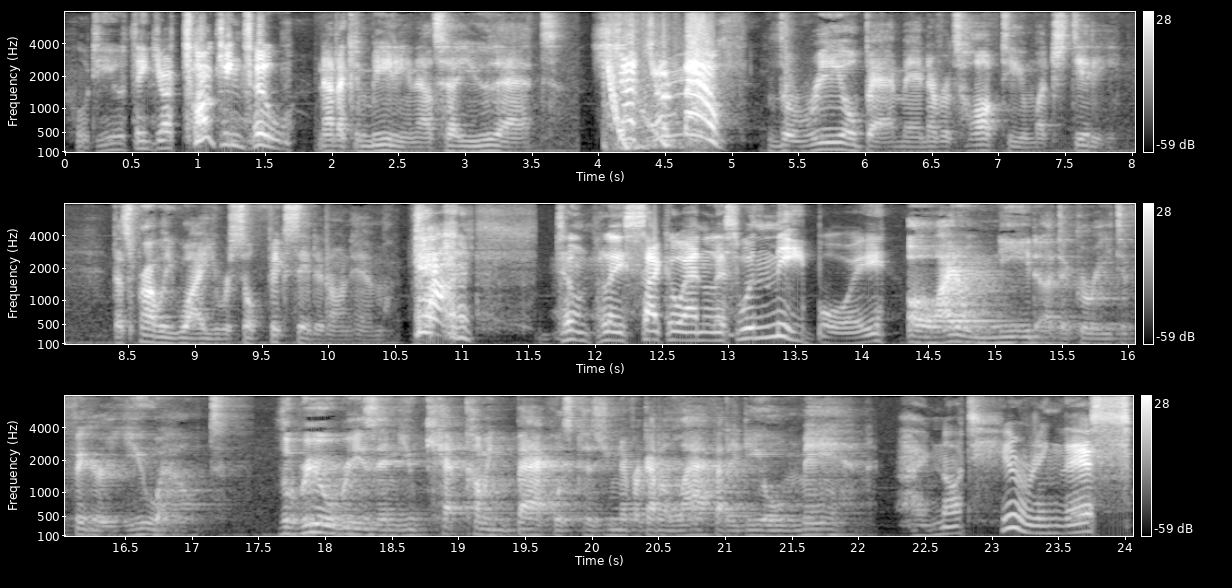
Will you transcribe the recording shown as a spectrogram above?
Who do you think you're talking to? Not a comedian, I'll tell you that. Shut your mouth! The real Batman never talked to you much, did he? That's probably why you were so fixated on him. Don't play psychoanalyst with me, boy. Oh, I don't need a degree to figure you out. The real reason you kept coming back was because you never got a laugh out of the old man. I'm not hearing this.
